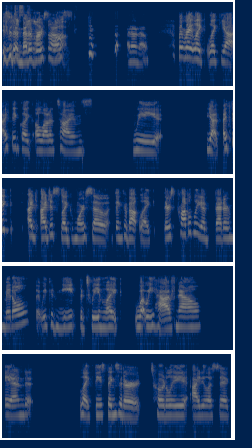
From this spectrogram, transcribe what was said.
Is it, it a metaverse house? I don't know. But right, like like yeah, I think like a lot of times we yeah, I think I I just like more so think about like there's probably a better middle that we could meet between like what we have now and like these things that are totally idealistic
